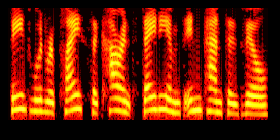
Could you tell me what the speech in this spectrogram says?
These would replace the current stadiums in Panthersville.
